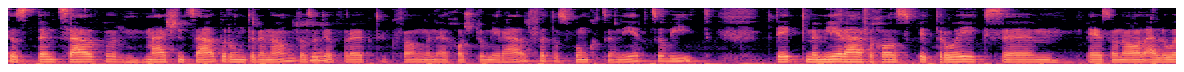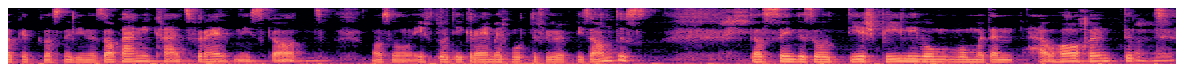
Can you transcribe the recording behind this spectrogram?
das tun selber, meistens selber untereinander. Also, mhm. der fragt den Gefangenen, kannst du mir helfen? Das funktioniert so weit. Dort müssen wir einfach als Betreuungspersonal auch schauen, dass es nicht in ein Abhängigkeitsverhältnis geht. Also, ich tue die Creme, ich will dafür etwas anderes. Das sind so die Spiele, wo, wo man dann auch haben könnte. Mhm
